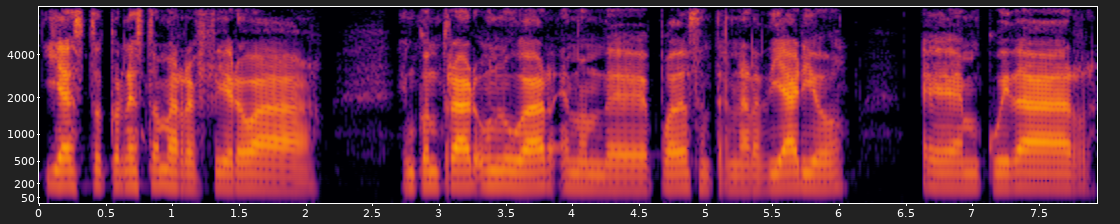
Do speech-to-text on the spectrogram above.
y esto, con esto me refiero a encontrar un lugar en donde puedas entrenar a diario, em, cuidar,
